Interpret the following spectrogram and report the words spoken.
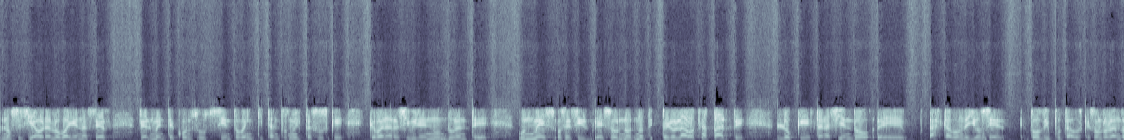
no sé si ahora lo vayan a hacer realmente con sus ciento veintitantos mil pesos que, que van a recibir en un, durante un mes. O sea, es decir, eso no, no pero la otra parte, lo que están haciendo, eh, hasta donde yo sé, dos diputados, que son Rolando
